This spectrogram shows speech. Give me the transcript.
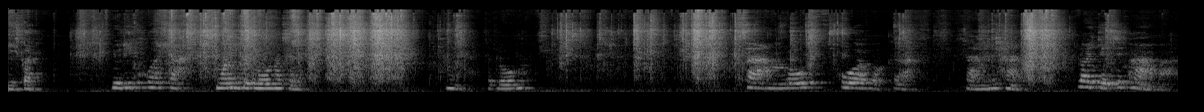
ดีๆก่อน อยู่ที่ครัวจ้าหมันจะรู้นะจ้ะอืมจะรู้สามโลกลัวบอกจ้าสามที่ห้าร้อยเจ็ดสิบห้าบาท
